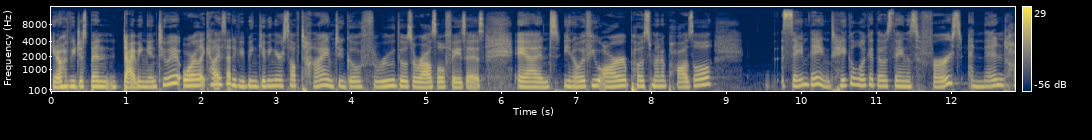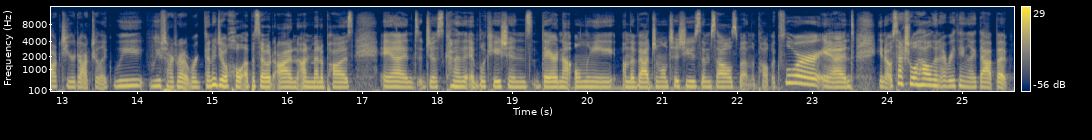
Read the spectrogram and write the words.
you know, have you just been diving into it or like Callie said, have you been giving yourself time to go through those arousal phases? And, you know, if you are postmenopausal, same thing take a look at those things first and then talk to your doctor like we we've talked about it we're going to do a whole episode on on menopause and just kind of the implications there not only on the vaginal tissues themselves but on the pelvic floor and you know sexual health and everything like that but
